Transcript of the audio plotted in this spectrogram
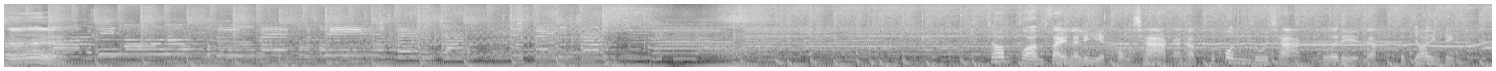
เออ ชอบความใส่รายละเอียดของฉากนะครับ ทุกคนดูฉากด้วยดิแบบสุดยอดจริงๆ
